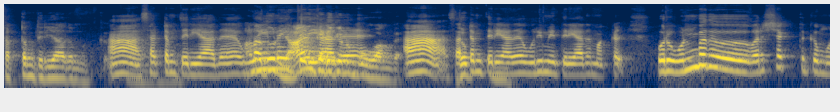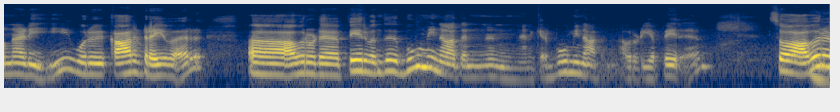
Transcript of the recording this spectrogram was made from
சட்டம் தெரியாத மக்கள். ஆ சட்டம் தெரியாத உரிமை தெரியாத கிடைக்கணும் போவாங்க. ஆ சட்டம் தெரியாத உரிமை தெரியாத மக்கள். ஒரு ஒன்பது வருஷத்துக்கு முன்னாடி ஒரு கார் டிரைவர் அவரோட பேர் வந்து பூமிநாதன் நினைக்கிறேன். பூமிநாதன் அவருடைய பேர். ஸோ அவர்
